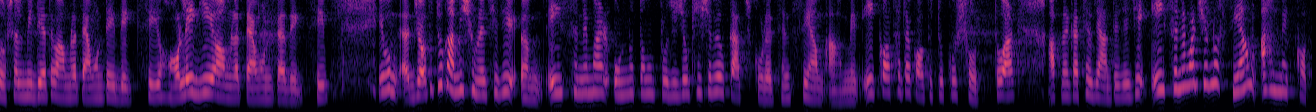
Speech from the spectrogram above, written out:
সোশ্যাল মিডিয়াতেও আমরা তেমনটাই দেখছি হলে গিয়েও আমরা তেমনটা দেখছি। এবং যতটুকু আমি শুনেছি যে এই সিনেমার অন্যতম প্রযোজক হিসেবেও কাজ করেছেন সিয়াম আহমেদ। এই কথাটা কতটুকু সত্য? আর আপনার কাছে জানতে চাই যে এই সিনেমার জন্য সিয়াম আহমেদ কত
